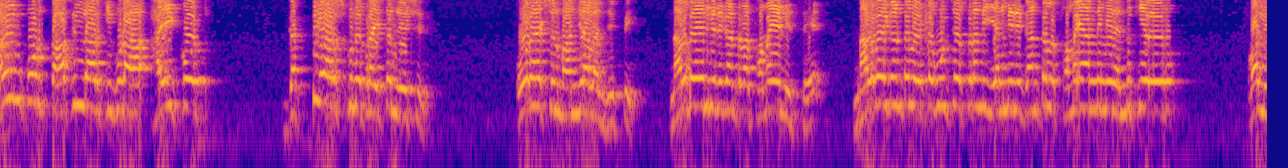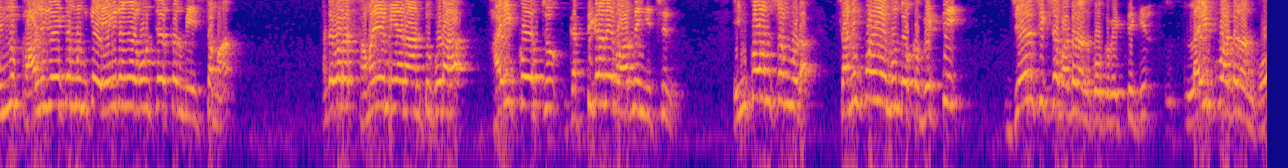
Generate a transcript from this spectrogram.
అమీన్పూర్ తహసీల్దార్కి కూడా హైకోర్టు గట్టిగా అరుచుకునే ప్రయత్నం చేసింది. ఓరాక్షన్ బంద్ చేయాలని చెప్పి. నలభై ఎనిమిది గంటల సమయం ఇస్తే నలభై గంటలు ఎట్లా కూల్చేస్తారని ఎనిమిది గంటల సమయాన్ని మీరు ఎందుకు ఇవ్వలేదు వాళ్ళు ఇల్లు ఖాళీ చేయక ముందుకే ఏ విధంగా కూల్చేస్తారు? మీ ఇష్టమా? అంటే వాళ్ళకి సమయం ఇయ్యరా అంటూ కూడా హైకోర్టు గట్టిగానే వార్నింగ్ ఇచ్చింది. ఇంకో అంశం కూడా చనిపోయే ముందు ఒక వ్యక్తి జైలు శిక్ష పడ్డదనుకో ఒక వ్యక్తికి లైఫ్ పడ్డదనుకో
